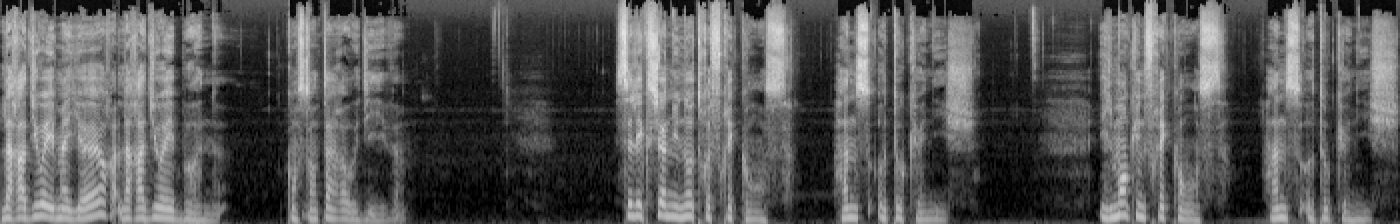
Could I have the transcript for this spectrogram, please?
La radio est meilleure, la radio est bonne. Constantin Raudive. Sélectionne une autre fréquence. Hans Otto König. Il manque une fréquence. Hans Otto König.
